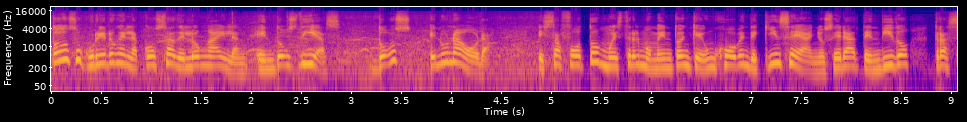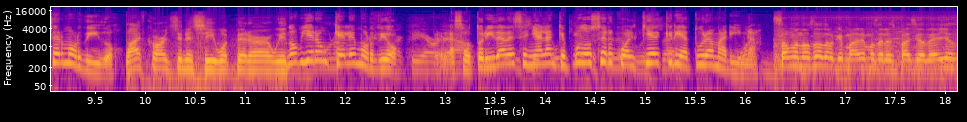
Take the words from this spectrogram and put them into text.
Todos ocurrieron en la costa de Long Island en dos días, dos en una hora. Esta foto muestra el momento en que un joven de 15 años era atendido tras ser mordido. No vieron qué le mordió, pero las autoridades señalan que pudo ser cualquier criatura marina. Somos nosotros que invadimos el espacio de ellos.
